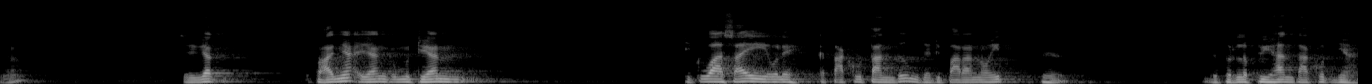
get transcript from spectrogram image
Ya. Sehingga banyak yang kemudian dikuasai oleh ketakutan itu menjadi paranoid. Berlebihan takutnya.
